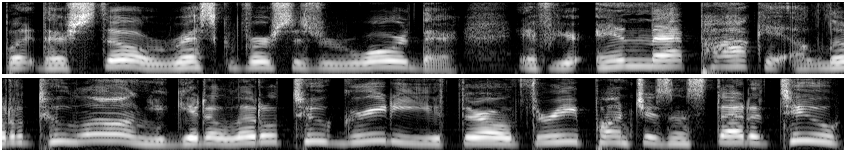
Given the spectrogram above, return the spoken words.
but there's still a risk versus reward there. If you're in that pocket a little too long, you get a little too greedy, you throw throw three punches instead of two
